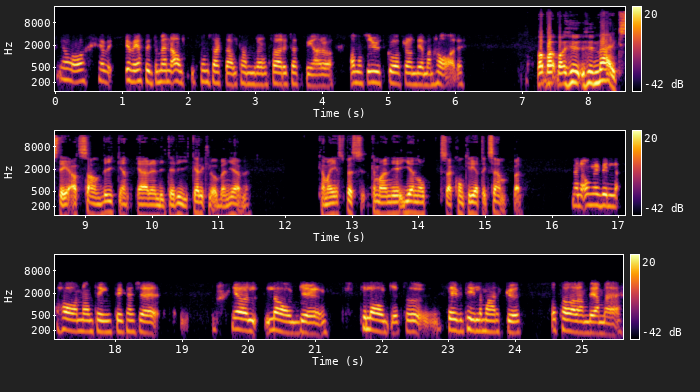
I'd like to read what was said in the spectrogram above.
Ja, jag vet, jag vet, inte, men allt, som sagt allt handlar om förutsättningar och man måste utgå från det man har. Va, va, va, hur, hur, märks det att Sandviken är en lite rikare klubb än Gävle? Kan man ge, kan man ge, något så konkret exempel? Men om vi vill ha någonting till kanske ja, lag, till laget så säger vi till Marcus och tar han det med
